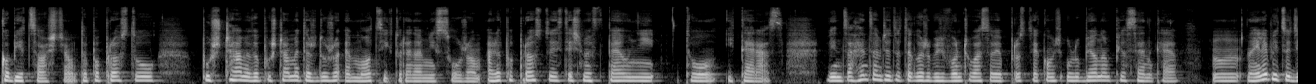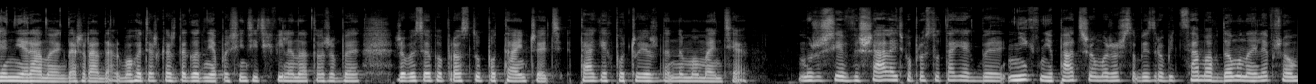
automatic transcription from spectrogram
kobiecością, to po prostu puszczamy, wypuszczamy też dużo emocji, które nam nie służą, ale po prostu jesteśmy w pełni tu i teraz. Więc zachęcam Cię do tego, żebyś włączyła sobie po prostu jakąś ulubioną piosenkę. Mm, najlepiej codziennie rano, jak dasz radę, albo chociaż każdego dnia poświęcić chwilę na to, żeby, żeby sobie po prostu potańczyć tak, jak poczujesz w danym momencie. Możesz się wyszaleć po prostu tak, jakby nikt nie patrzył. Możesz sobie zrobić sama w domu najlepszą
